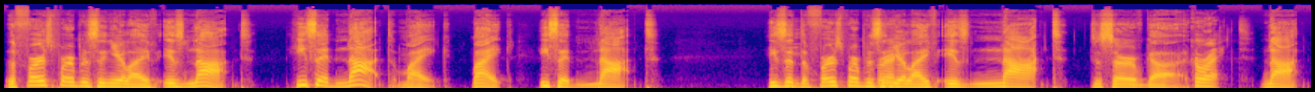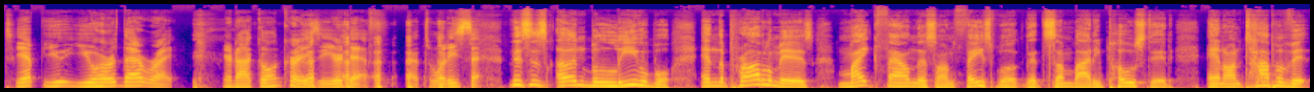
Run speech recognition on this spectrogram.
the first purpose in your life is not. He said not, Mike. Mike. He said not. He said the first purpose in your life is not to serve God. Correct. Not. Yep, you you heard that right. You're not going crazy. You're deaf. That's what he said. This is unbelievable. And the problem is, Mike found this on Facebook that somebody posted. And on top of it,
